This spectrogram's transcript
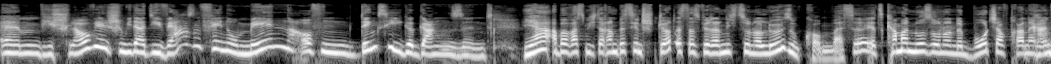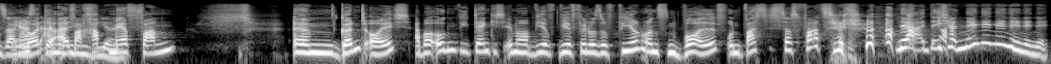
Ähm, wie schlau wir schon wieder diversen Phänomenen auf den Dingsy gegangen sind. Ja, aber was mich daran ein bisschen stört, ist, dass wir da nicht zu einer Lösung kommen, weißt du? Jetzt kann man nur so eine Botschaft dranhängen und sagen, Leute, einfach habt mehr Fun. Ähm, gönnt euch, aber irgendwie denke ich immer, wir, wir philosophieren uns einen Wolf und was ist das Fazit? Ja, ich, nee, nee, nee, nee, nee.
